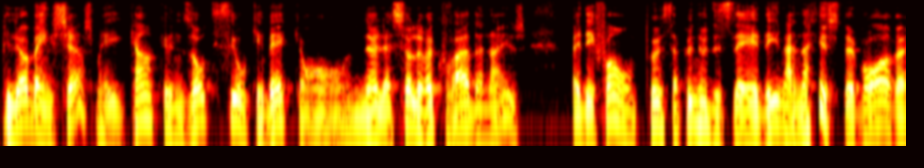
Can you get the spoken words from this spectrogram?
Puis là, ben, ils cherchent, mais quand que nous autres, ici au Québec, on a le sol recouvert de neige, ben, des fois, on peut, ça peut nous aider, la neige, de voir euh,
